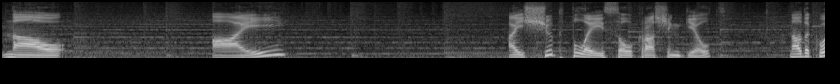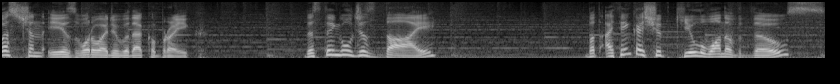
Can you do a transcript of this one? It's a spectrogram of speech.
Now... I... I should play Soul Crushing Guild. Now the question is, what do I do with Echo Break? This thing will just die. But I think I should kill one of those.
